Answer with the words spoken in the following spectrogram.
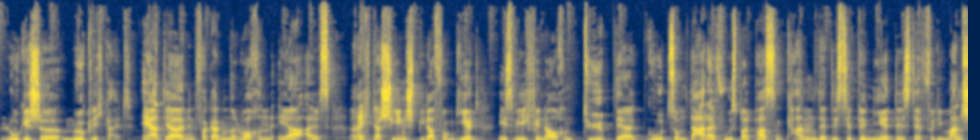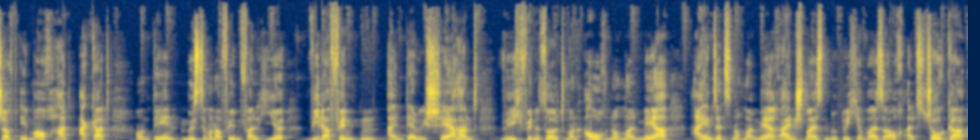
logische Möglichkeit. Er hat ja in den vergangenen Wochen eher als rechter Schienenspieler fungiert, ist, wie ich finde, auch ein Typ, der gut zum Dardai-Fußball passen kann, der diszipliniert ist, der für die Mannschaft eben auch hart ackert und den müsste man auf jeden Fall hier wiederfinden. Ein Derry Sharehand, wie ich finde, sollte man auch nochmal mehr einsetzen, nochmal mehr reinschmeißen, möglicherweise auch als Joker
